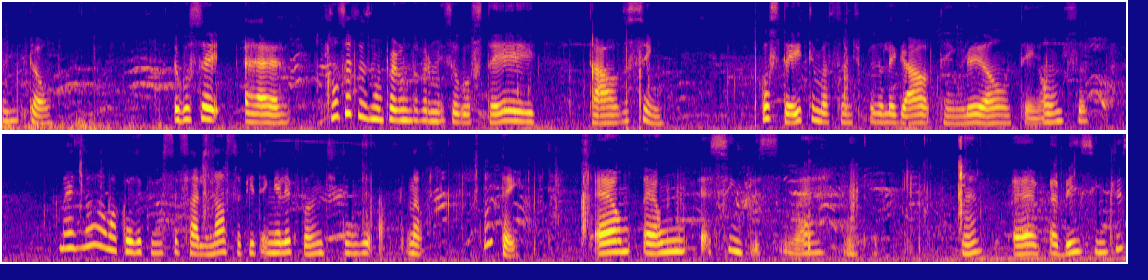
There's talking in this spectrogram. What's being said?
Então, eu gostei. É, com certeza vão perguntar pra mim se eu gostei, tal, assim. Gostei, tem bastante coisa legal, tem leão, tem onça. Mas não é uma coisa que você fale, nossa, aqui tem elefante, tem girafa. Não, não tem. É um, é um, é simples, não é né? É, é bem simples.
